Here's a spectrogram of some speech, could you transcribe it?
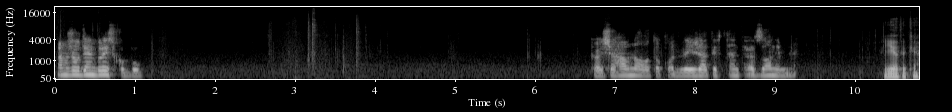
Там вже один близько був. Коротше, говно отак от виїжджати в центр зони. Є таке.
